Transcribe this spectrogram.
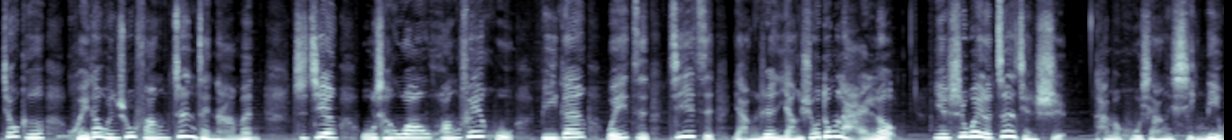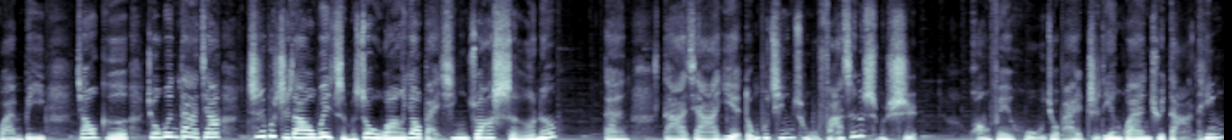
焦格回到文书房，正在纳闷，只见武成王黄飞虎、比干、韦子、箕子、杨任、杨修东来了，也是为了这件事。他们互相行礼完毕，焦格就问大家知不知道为什么纣王要百姓抓蛇呢？但大家也都不清楚发生了什么事。黄飞虎就派指殿官去打听。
